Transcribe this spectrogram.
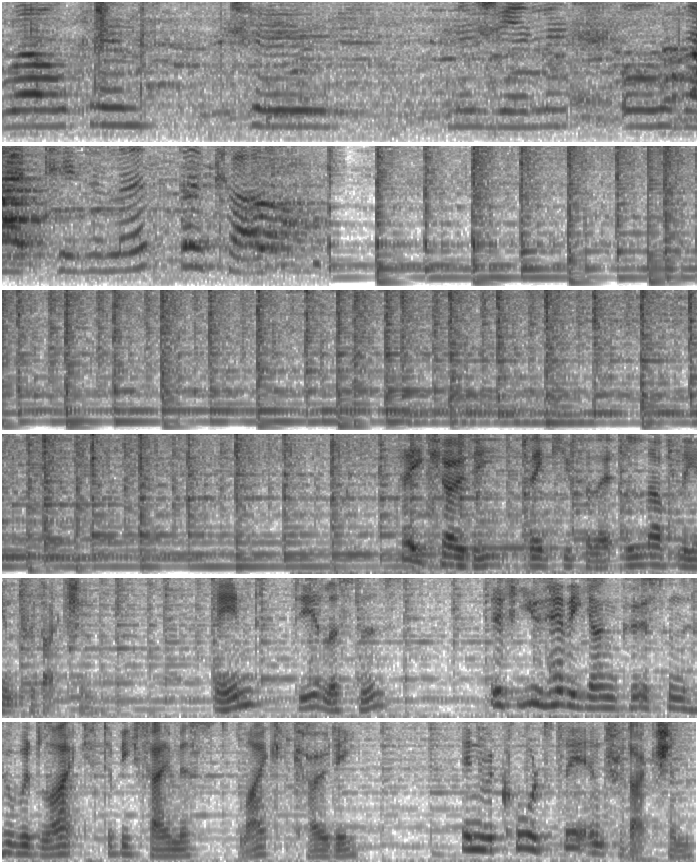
Welcome to New Zealand, all that Tesla because. Hey Cody, thank you for that lovely introduction. And, dear listeners, if you have a young person who would like to be famous like Cody, then record their introduction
